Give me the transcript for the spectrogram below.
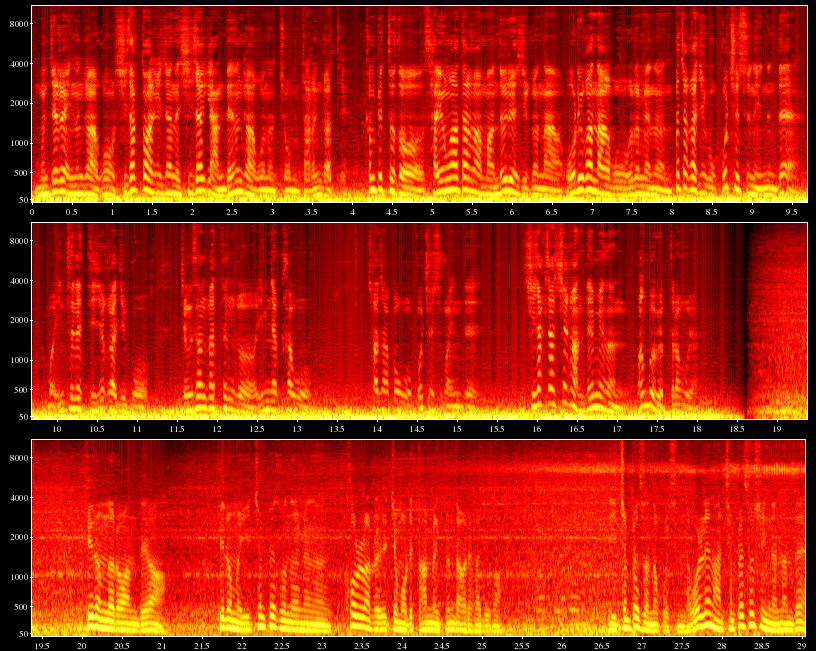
문제가 있는 거하고 시작도 하기 전에 시작이 안 되는 거하고는 좀 다른 것 같아요. 컴퓨터도 사용하다가 막 느려지거나 오류가 나고 그러면은 찾아가지고 고칠 수는 있는데 뭐 인터넷 뒤져가지고 정상 같은 거 입력하고 찾아보고 고칠 수가 있는데 시작 자체가 안 되면은 방법이 없더라고요. 기름 넣으러 왔는데요. 기름을 2,000페소 넣으면은 콜라를 1.5리터 한 병 준다 그래가지고 2,000페소 넣고 있습니다. 원래는 한 1,000페소씩 넣는데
